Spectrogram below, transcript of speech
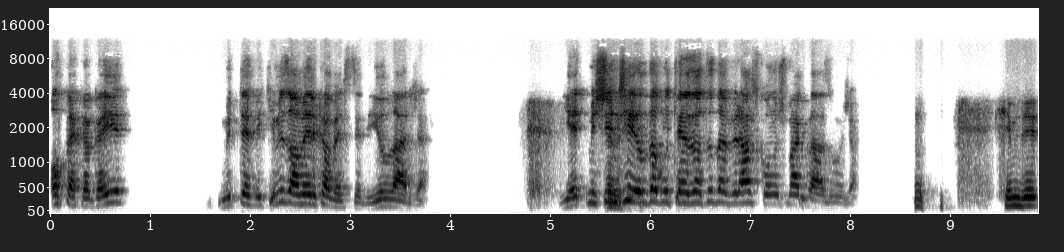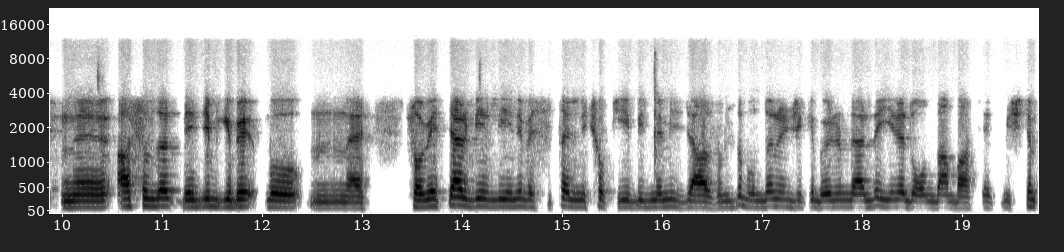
o PKK'yı müttefikimiz Amerika besledi yıllarca. 70. Evet. yılda bu tezatı da biraz konuşmak lazım hocam. Şimdi e, aslında dediğim gibi bu e, Sovyetler Birliği'ni ve Stalin'i çok iyi bilmemiz lazımdı. Bundan önceki bölümlerde yine de ondan bahsetmiştim.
